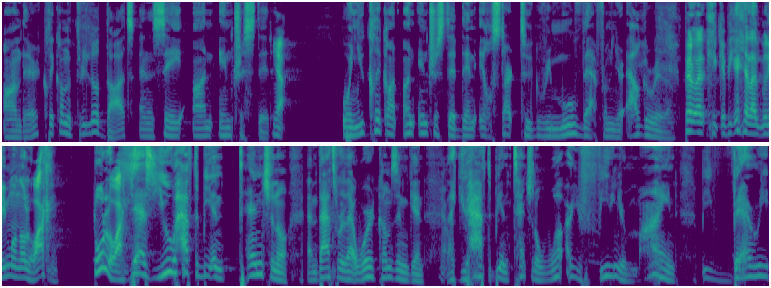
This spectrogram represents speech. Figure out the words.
on there, click on the three little dots, and say uninterested yeah. when you click on uninterested, then it'll start to remove that from your algorithm. Pero el- si te fijas, el algoritmo no lo hace. Tú lo haces. Yes, you have to be intentional. And that's where that word comes in again. Yeah. Like you have to be intentional. What are you feeding your mind? Be very,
